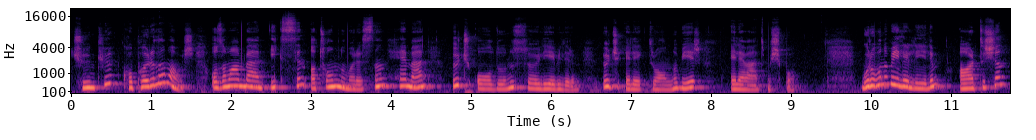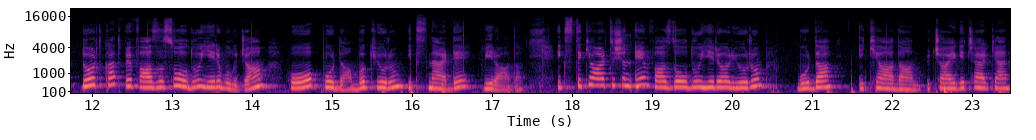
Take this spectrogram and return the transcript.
Çünkü koparılamamış. O zaman ben X'in atom numarasının hemen 3 olduğunu söyleyebilirim. 3 elektronlu bir elementmiş bu. Grubunu belirleyelim. Artışın 4 kat ve fazlası olduğu yeri bulacağım. Hop buradan bakıyorum. X nerede? 1A'da. X'teki artışın en fazla olduğu yeri arıyorum. Burada 2A'dan 3A'ya geçerken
